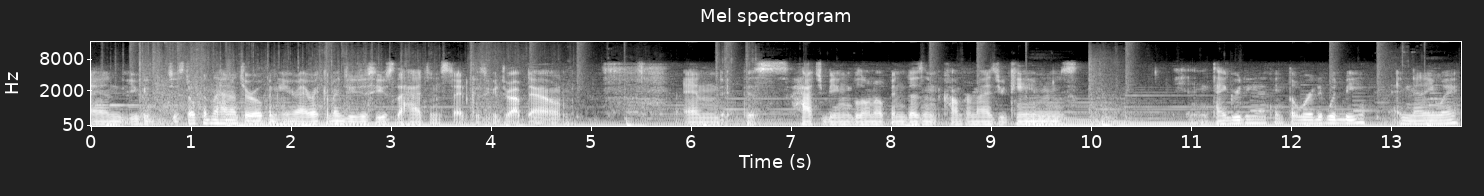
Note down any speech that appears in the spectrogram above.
And you could just open the hatch or open here. I recommend you just use the hatch instead because you could drop down. And this hatch being blown open doesn't compromise your team's integrity, I think the word it would be, in any way.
